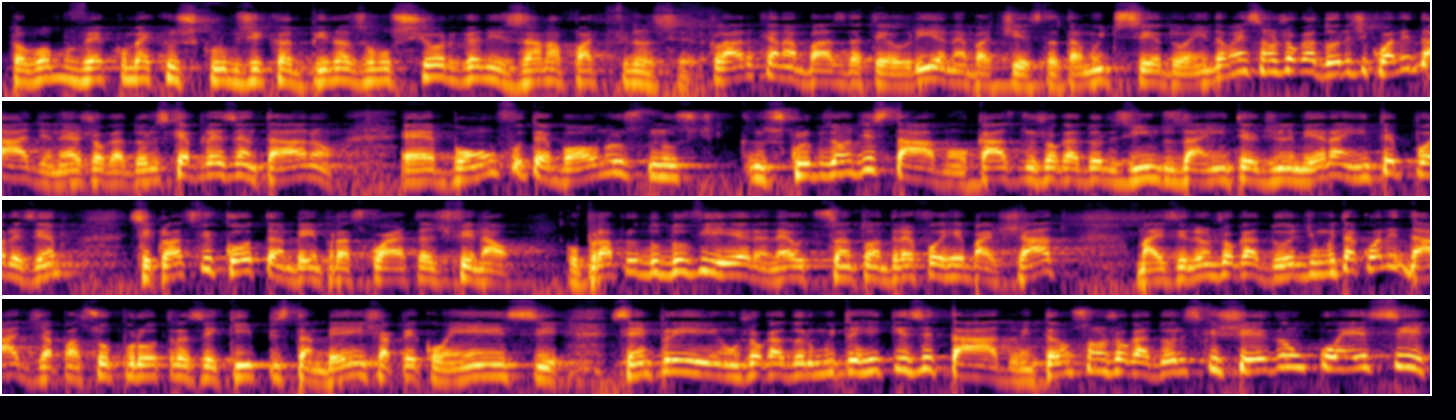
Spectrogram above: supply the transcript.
Então vamos ver como é que os clubes de Campinas vão se organizar na parte financeira. Claro que é na base da teoria, né, Batista? Está muito cedo ainda, mas são jogadores de qualidade, né? Jogadores que apresentaram é, bom futebol nos, nos, nos, clubes onde estavam. O caso dos jogadores vindos da Inter de Limeira, a Inter, por exemplo, se classificou também para as quartas de final. O próprio Dudu Vieira, né? O Santo André foi rebaixado, mas ele é um jogador de muita qualidade. Já passou por outras equipes também, Chapecoense, sempre um jogador muito requisitado. Então são jogadores que chegam com esse,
